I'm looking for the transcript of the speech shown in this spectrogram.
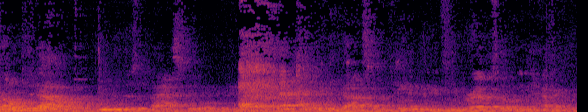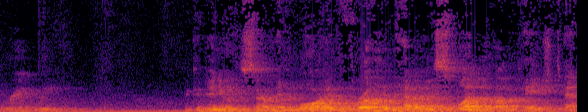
dumped it out into this basket over here. So we got some candy. You can grab some and have a great week. We continue with the sermon in Lord enthroned in heavenly splendor on page 10.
